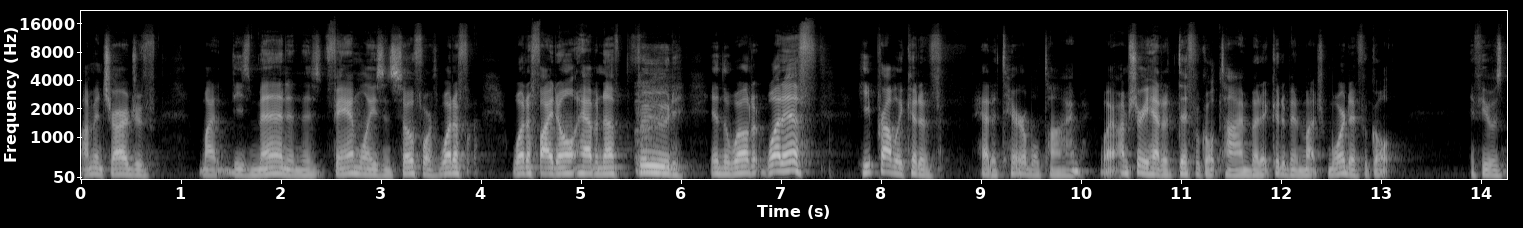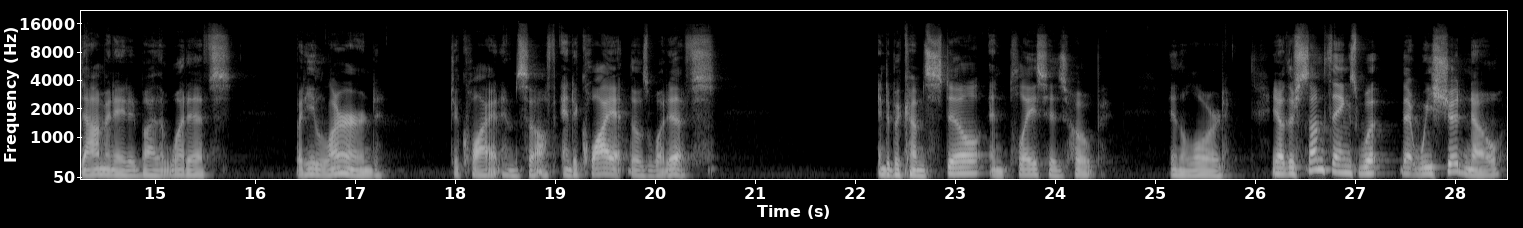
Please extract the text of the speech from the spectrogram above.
I'm in charge of my, these men and these families and so forth. What if, what if I don't have enough food in the world? What if he probably could have had a terrible time? Well, I'm sure he had a difficult time, but it could have been much more difficult if he was dominated by the what ifs. But he learned to quiet himself and to quiet those what ifs and to become still and place his hope in the Lord. You know, there's some things what, that we should know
